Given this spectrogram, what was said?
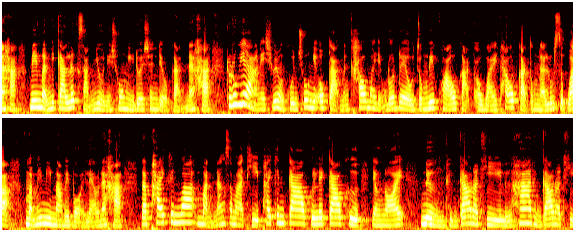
นะคะ มีเหมือนมีการเลือกสรรอยู่ในช่วงนี้ด้วยเช่นเดียวกันนะคะ ทุกๆอย่างในชีวิตของคุณช่วงนี้โอกาสมันเข้ามาอย่างรวดเร็ว จงรีบคว้าโอกาสเอาไว้ ถ้าโอกาสตรงนั้นรู้สึกว่ามันไม่มีมาบ่อยๆแล้วนะคะ แล้วไพ่ขึ้นว่าหมั่นนั่งสมาธิไพ่ขึ้น 9 คือเลข 9 คืออย่างน้อย9 นาที หรือ 5-9 นาที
